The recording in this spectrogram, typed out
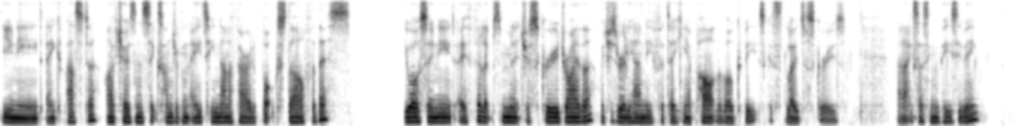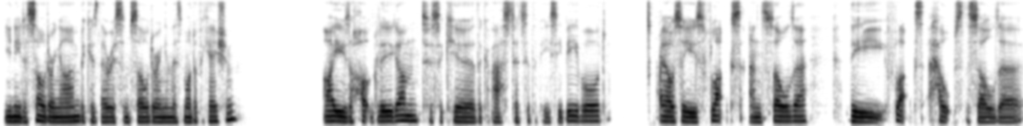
you need a capacitor. I've chosen 680 nanofarad box style for this. You also need a Phillips miniature screwdriver, which is really handy for taking apart the Volca Beats because loads of screws and accessing the PCB. You need a soldering iron because there is some soldering in this modification. I use a hot glue gun to secure the capacitor to the PCB board I also use flux and solder. The flux helps the solder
